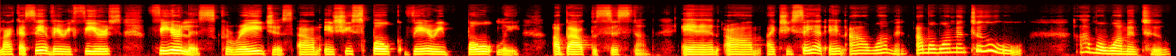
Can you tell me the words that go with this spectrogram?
like I said, very fierce, fearless, courageous, um, and she spoke very boldly about the system. And um, like she said, and I'm a woman. I'm a woman too. I'm a woman too.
